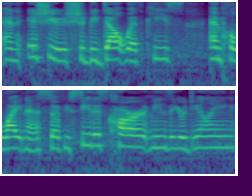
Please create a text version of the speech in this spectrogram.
and issues should be dealt with peace and politeness. So if you see this card, it means that you're dealing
